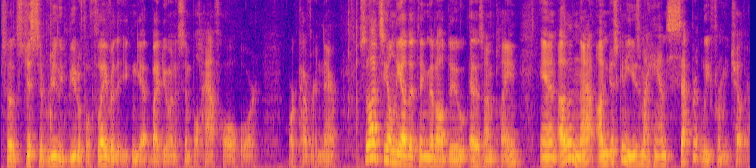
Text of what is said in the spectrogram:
So it's just a really beautiful flavor that you can get by doing a simple half hole or or covering there. So that's the only other thing that I'll do as I'm playing. And other than that, I'm just going to use my hands separately from each other.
